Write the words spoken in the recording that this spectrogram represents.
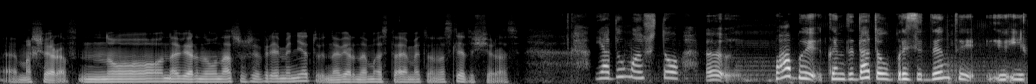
э, Машеров. Но, наверное, у нас уже время нету. и, Наверное, мы оставим это на следующий раз. Я думаю, што э, бабы кандыдатаў у прэзідэнты і, і,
